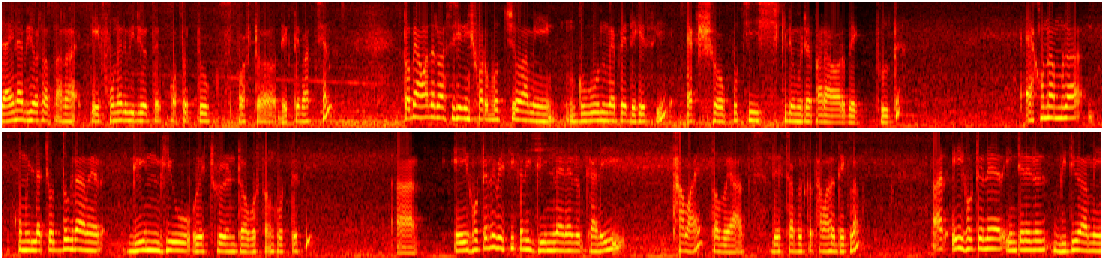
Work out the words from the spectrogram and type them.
জানি না ভিউয়ার্স আপনারা এই ফোনের ভিডিওতে কতটুক স্পষ্ট দেখতে পাচ্ছেন। তবে আমাদের বাসে সেদিন সর্বোচ্চ আমি গুগল ম্যাপে দেখেছি একশো পঁচিশ কিলোমিটার পার আওয়ার বেগ তুলতে। এখন আমরা কুমিল্লা চোদ্দ গ্রামের গ্রিন ভিউ রেস্টুরেন্টে অবস্থান করতেছি। আর এই হোটেলে বেসিক্যালি গ্রিন লাইনের গাড়ি থামায়, তবে আজ দেশ ট্রাভেলসকে থামাতে দেখলাম। আর এই হোটেলের ইন্টেরিয়র ভিডিও আমি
